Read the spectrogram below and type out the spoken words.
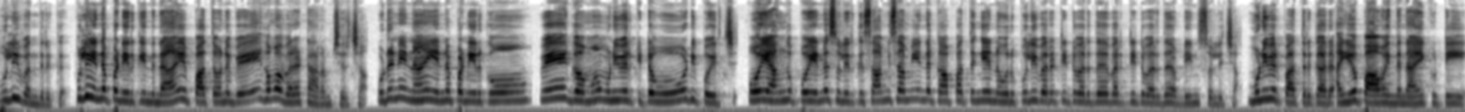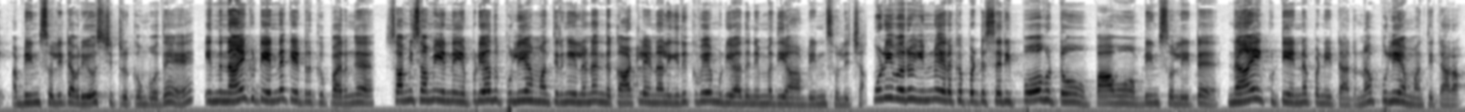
புலி வந்திருக்கு. புலி என்ன பண்ணிருக்கு இந்த நாயை பார்த்த உடனே வேகமா விரட்ட ஆரம்பிச்சிருச்சான். உடனே நாய் என்ன பண்ணிருக்கோம் வேகமா முனிவர் கிட்ட ஓடி போயிருச்சு. போய் அங்க போய் என்ன சொல்லிருக்கு சாமி சாமி என்ன காப்பாத்துங்க. என்ன ஒரு புலி விரட்டிட்டு வருது. விரட்டிட்டு வருது அப்படின்னு சொல்லிச்சான். முனிவர் பார்த்திருக்காரு ஐயோ பாவம் இந்த நாய்க்குட்டி அப்படின்னு சொல்லிட்டு அவர் யோசிச்சுட்டு இருக்கும் போதே இந்த நாய்க்குட்டி என்ன கேட்டிருக்கு பாருங்க. சாமி சாமி என்ன எப்படியாவது புலியா மாத்திருங்க இல்லைன்னா இந்த காட்டுல என்னால இருக்கவே முடியாது நிம்மதியா அப்படின்னு சொல்லிச்சான். முனிவரும் இன்னும் இறக்கப்பட்டு சரி போகட்டும் பாவம் அப்படின்னு சொல்லிட்டு நாய்க்குட்டி என்ன பண்ணிட்டாருன்னா புலியா மாத்திட்டாராம்.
